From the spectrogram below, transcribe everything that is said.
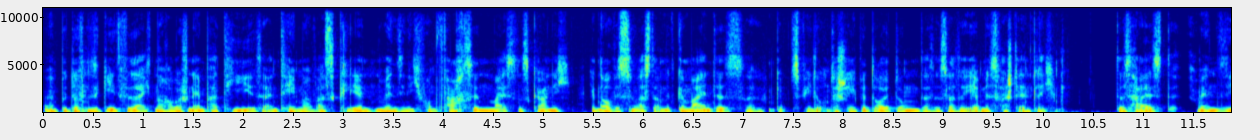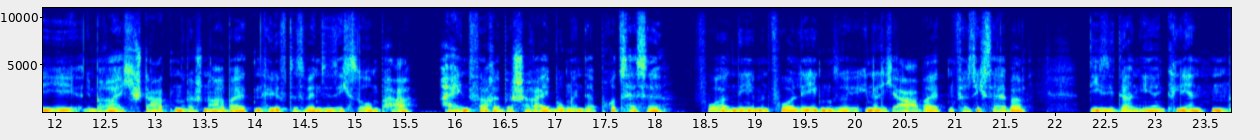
äh, Bedürfnisse geht vielleicht noch, aber schon Empathie ist ein Thema, was Klienten, wenn sie nicht vom Fach sind, meistens gar nicht genau wissen, was damit gemeint ist. Da gibt es viele unterschiedliche Bedeutungen, das ist also eher missverständlich. Das heißt, wenn Sie im Bereich starten oder schon arbeiten, hilft es, wenn Sie sich so ein paar einfache Beschreibungen der Prozesse vornehmen, vorlegen, so innerlich erarbeiten für sich selber, die Sie dann Ihren Klienten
